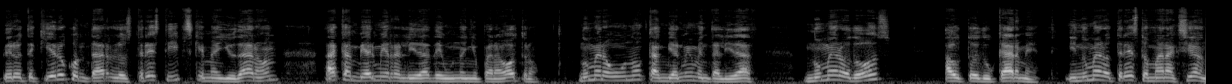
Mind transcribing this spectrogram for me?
pero te quiero contar los tres tips que me ayudaron a cambiar mi realidad de un año para otro. Número uno, cambiar mi mentalidad. Número dos, autoeducarme. Y número tres, tomar acción.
